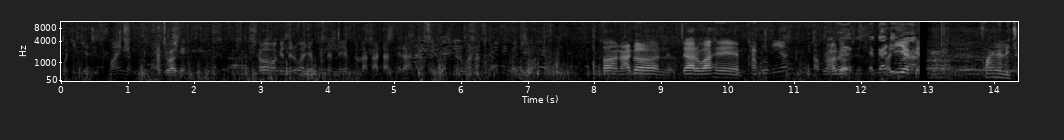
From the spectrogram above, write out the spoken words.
પહોંચી ગયા છે ફાઇનલ પાંચ વાગે. છ વાગે દરવાજા ખુલે એટલે એક કલાક આટા ફેરા અને આશીર્વાદ કરવાના છે ત્રણ આગળ ચાર વાહે ખાપડો ક્યાં ખાપડો આગળ. ફાઇનલી છ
